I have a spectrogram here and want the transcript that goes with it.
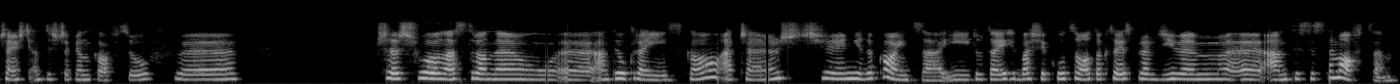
część antyszczepionkowców przeszło na stronę e, antyukraińską, a część nie do końca. I tutaj chyba się kłócą o to, kto jest prawdziwym e, antysystemowcem.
